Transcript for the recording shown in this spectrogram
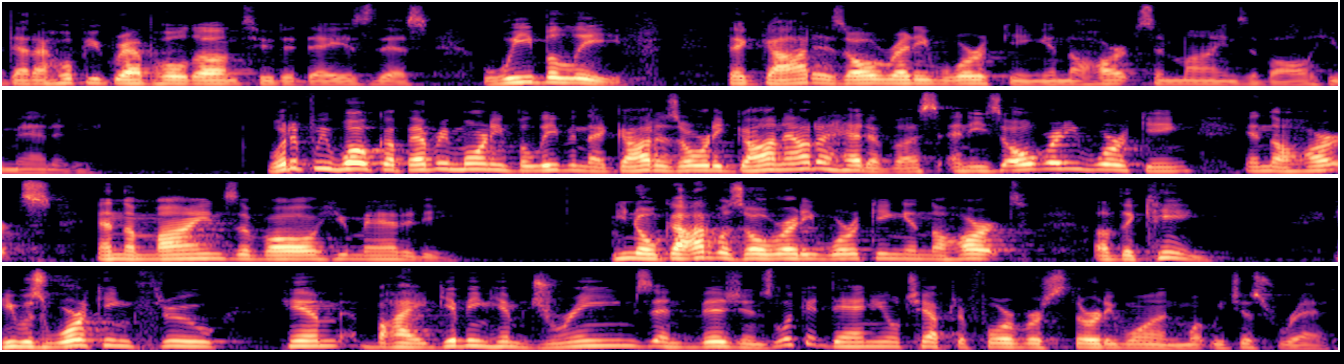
that I hope you grab hold on to today is this We believe that God is already working in the hearts and minds of all humanity. What if we woke up every morning believing that God has already gone out ahead of us and He's already working in the hearts and the minds of all humanity? You know, God was already working in the heart of the king. He was working through him by giving him dreams and visions. Look at Daniel chapter 4, verse 31, what we just read.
